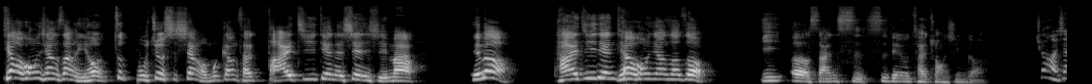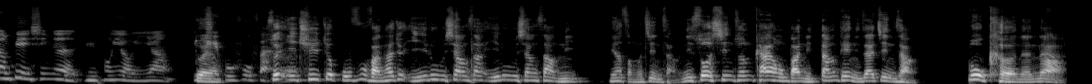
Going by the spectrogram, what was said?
跳空向上以后，这不就是像我们刚才台积电的现形吗？有没有？台积电跳空向上之后，一二三四四天又再创新高，就好像变心的女朋友一样，一去不复返。所以一去就不复返，它就一路向上，一路向上，你。你要怎么进场？你说新春开红盘，你当天你再进场，不可能啊！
